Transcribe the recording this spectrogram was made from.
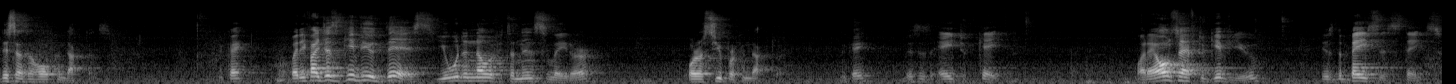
this has a Hall conductance. Okay? But if I just give you this, you wouldn't know if it's an insulator or a superconductor. Okay? This is H of K. What I also have to give you is the basis states.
